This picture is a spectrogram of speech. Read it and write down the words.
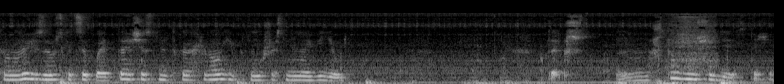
хронология загрузки ЦП. Это сейчас у меня такая хронология, потому что я снимаю видео. Так, что мы еще делать? Смотрите.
